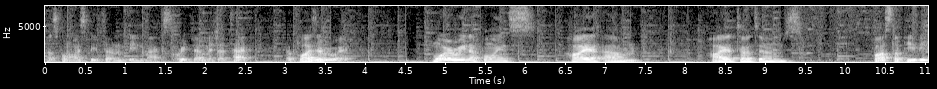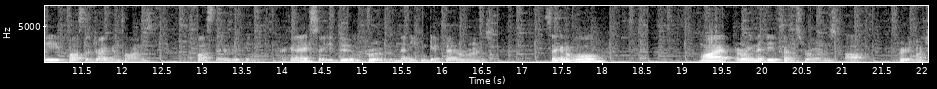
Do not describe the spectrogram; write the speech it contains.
That's for my speed totem being maxed. Crit damage attack applies everywhere. More arena points, higher um, higher totems, faster PvE, faster dragon times, faster everything. Okay, so you do improve and then you can get better runes. Second of all, my arena defense runes are pretty much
